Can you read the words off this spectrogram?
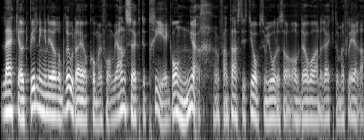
läkarutbildningen i Örebro där jag kommer ifrån, vi ansökte tre gånger. En fantastiskt jobb som gjordes av, av dåvarande rektor med flera.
